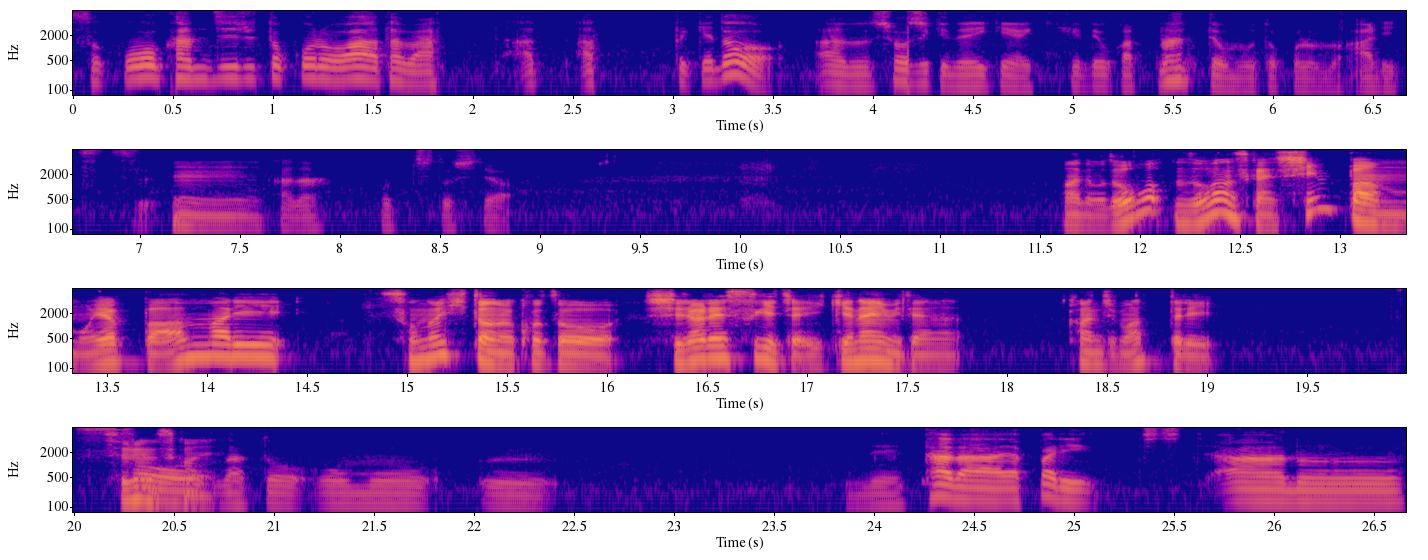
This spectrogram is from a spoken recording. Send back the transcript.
そこを感じるところは多分あああったけどあの正直な意見が聞けてよかったなって思うところもありつつうんうんうん。かな。こっちとしてはまあでもどうどうなんですかね。審判もやっぱあんまりその人のことを知られすぎちゃいけないみたいな感じもあったりするんですかね。そうだと思う。ねただやっぱりちあの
